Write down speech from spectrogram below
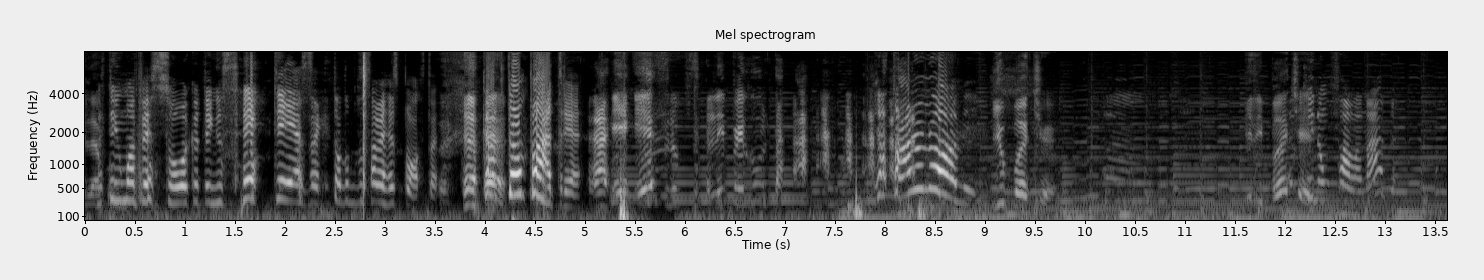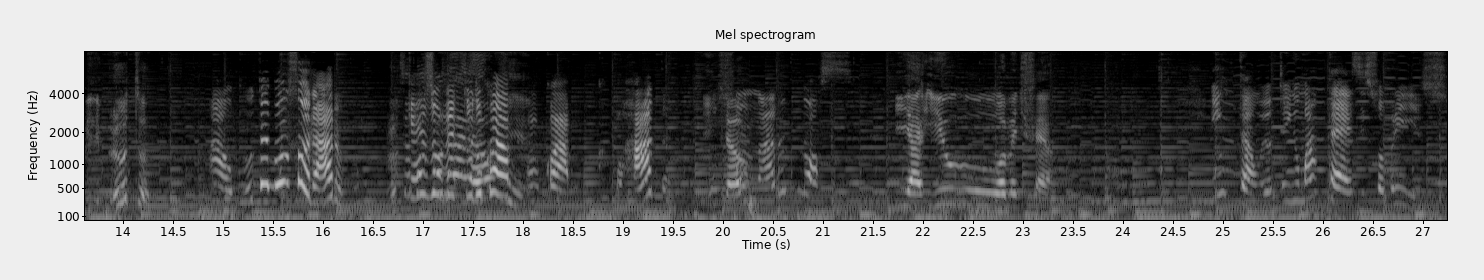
Ele, ele é Mas tem uma pessoa que eu tenho certeza que todo mundo sabe a resposta. Capitão Pátria! Esse não precisa nem perguntar. Já tá no nome! E o Butcher? Billy Que Butcher? não fala nada? Billy Bruto? Ah, o Bruto é Bolsonaro. Bruto é Quer resolver Bolsonaro, tudo com a, filho. com a porrada? Então, Bolsonaro, nossa. e aí o Homem de Ferro? Então, eu tenho uma tese sobre isso.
